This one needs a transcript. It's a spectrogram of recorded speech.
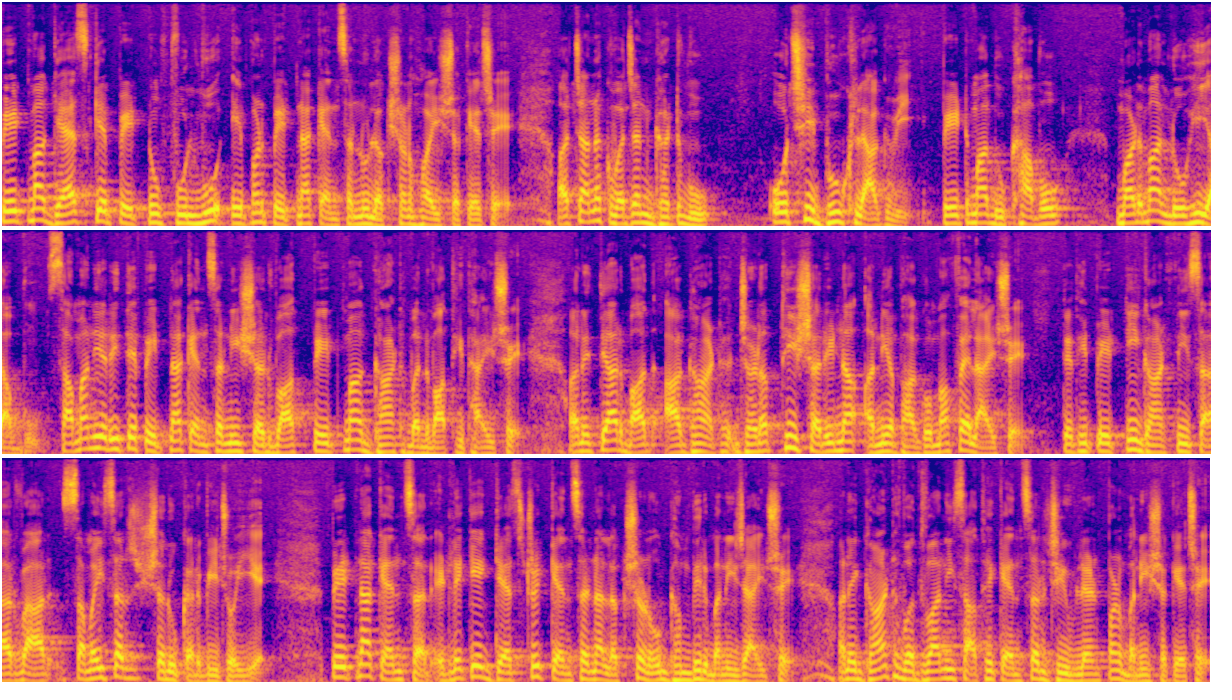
પેટમાં ગેસ કે પેટનું ફૂલવું એ પણ પેટના કેન્સરનું લક્ષણ હોઈ શકે છે. અચાનક વજન ઘટવું, ઓછી ભૂખ લાગવી, પેટમાં દુખાવો મળમાં લોહી આવવું. સામાન્ય રીતે પેટના કેન્સરની શરૂઆત પેટમાં ગાંઠ બનવાથી થાય છે અને ત્યારબાદ આ ગાંઠ ઝડપથી શરીરના અન્ય ભાગોમાં ફેલાય છે. તેથી પેટની ગાંઠની સારવાર સમયસર શરૂ કરવી જોઈએ. પેટના કેન્સર એટલે કે ગેસ્ટ્રિક કેન્સરના લક્ષણો ગંભીર બની જાય છે અને ગાંઠ વધવાની સાથે કેન્સર જીવલેણ પણ બની શકે છે.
